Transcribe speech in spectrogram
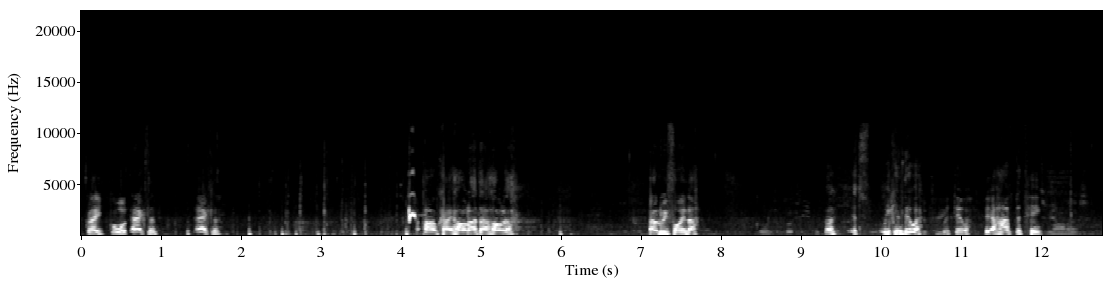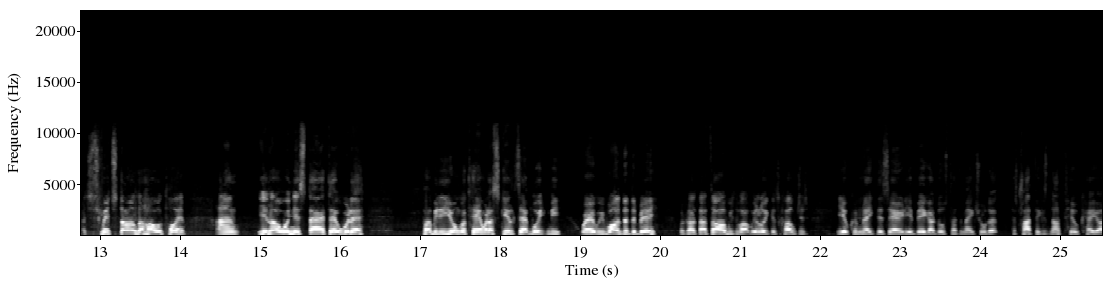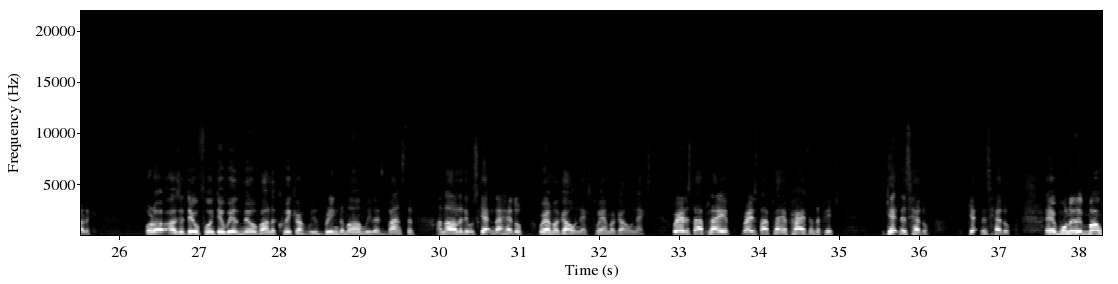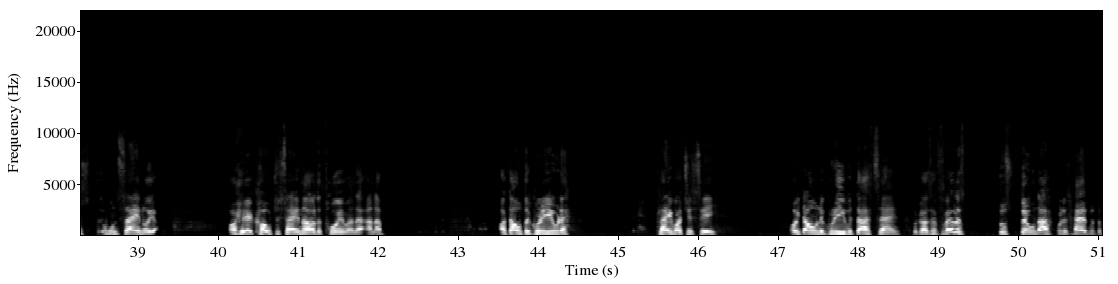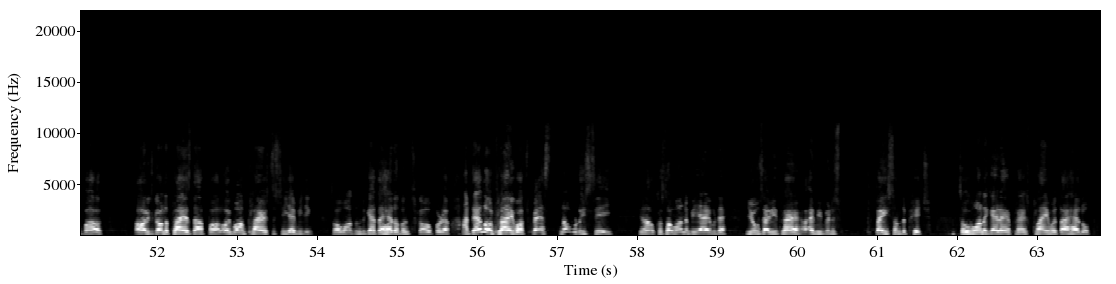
great, good, excellent, excellent. Okay, hold on, that, hold on. How do we find that? Good. It's we can do it. We do it. You have to think. To be honest. switched on the whole time. And you know, when you start out with a probably the younger team with a skill set mightn't be where we wanted to be, because that's always what we like as coaches. You can make this area bigger, just have to make sure that the traffic is not too chaotic. But uh, as I do find they will move on quicker, we'll bring them on, we'll advance them, and all I do is getting their head up, where am I going next? Where am I going next? Where does that play where does that play a part on the pitch? Getting his head up. Getting his head up. Uh, one of the most one saying I, I hear coaches saying all the time and I, and I I don't agree with it. Play what you see. I don't agree with that saying because if a fella's just doing that with his head with the ball, all he's going to play is that ball. I want players to see everything, so I want them to get their head up and scope around, and then I'll play what's best, not what I see. You know, because I want to be able to use every player, every bit of space on the pitch. So we want to get our players playing with their head up.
